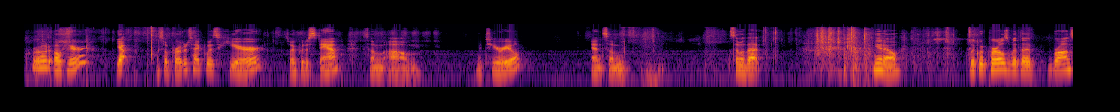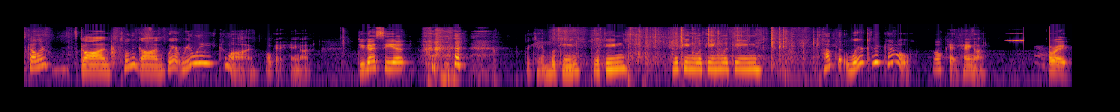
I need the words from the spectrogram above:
Proto oh, here? Yep. So prototype was here. So I put a stamp, some um, material, and some some of that, you know, liquid pearls with a bronze color. It's gone, totally gone. Where, really? Come on. Okay, hang on. Do you guys see it? okay, I'm looking, looking, looking, looking, looking. How could, where could it go? Okay, hang on. All right,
